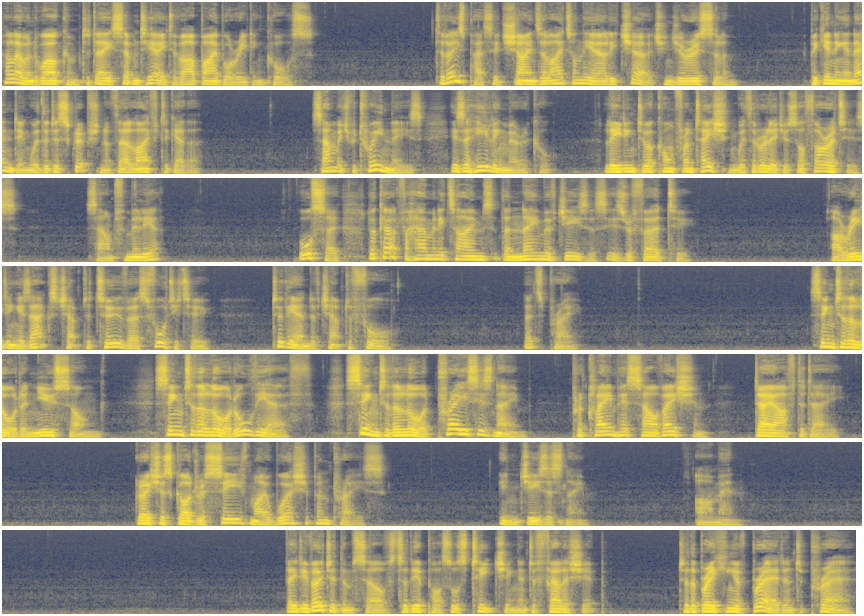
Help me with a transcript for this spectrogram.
Hello and welcome to day 78 of our Bible reading course. Today's passage shines a light on the early church in Jerusalem, beginning and ending with a description of their life together. Sandwiched between these is a healing miracle, leading to a confrontation with the religious authorities. Sound familiar? Also, look out for how many times the name of Jesus is referred to. Our reading is Acts chapter 2 verse 42 to the end of chapter 4. Let's pray. Sing to the Lord a new song. Sing to the Lord all the earth. Sing to the Lord, praise his name. Proclaim his salvation day after day. Gracious God, receive my worship and praise. In Jesus' name. Amen. They devoted themselves to the apostles' teaching and to fellowship, to the breaking of bread and to prayer.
